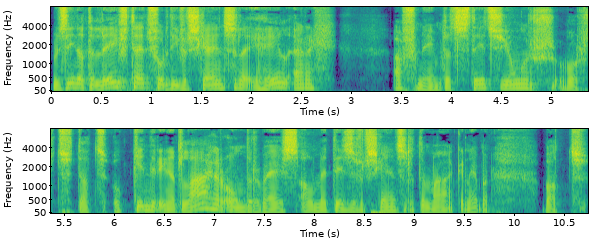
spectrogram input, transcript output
We zien dat de leeftijd voor die verschijnselen heel erg afneemt, dat steeds jonger wordt, dat ook kinderen in het lager onderwijs al met deze verschijnselen te maken hebben, wat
